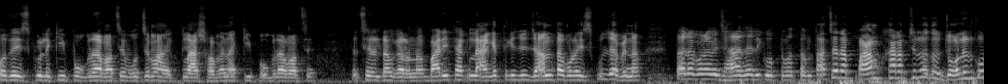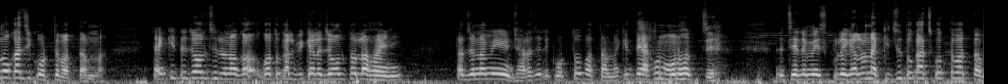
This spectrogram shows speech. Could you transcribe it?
ওদের স্কুলে কি প্রোগ্রাম আছে, বলছে, মা ক্লাস হবে না, কি প্রোগ্রাম আছে? তো ছেলেটাও গেল না। বাড়ি থাকলে আগে থেকে যদি জানতাম ওরা স্কুল যাবে না, তাহলে পরে আমি ঝাড়াঝাড়ি করতে পারতাম। তাছাড়া পাম্প খারাপ ছিল তো, জলের কোনো কাজই করতে পারতাম না। ট্যাঙ্কিতে জল ছিল না গতকাল বিকালে জল তোলা হয়নি। তার জন্য আমি ঝাড়াঝাড়ি করতেও পারতাম না। কিন্তু এখন মনে হচ্ছে ছেলে মেয়ে স্কুলে গেল না, কিছু তো কাজ করতে পারতাম।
